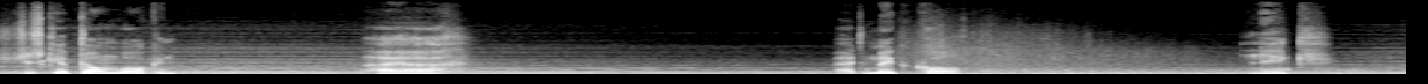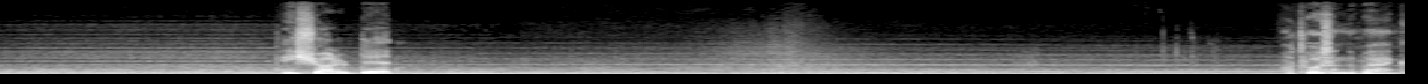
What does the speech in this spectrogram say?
She just kept on walking. I, uh. I had to make a call. Nick. He shot her dead. What was in the bag?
